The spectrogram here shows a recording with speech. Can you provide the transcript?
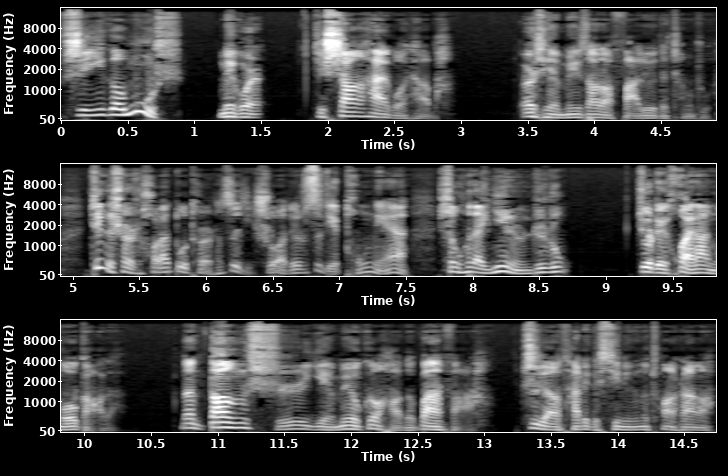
是一个牧师，美国人就伤害过他吧，而且没遭到法律的惩处。这个事儿是后来杜特尔特自己说的，就是自己童年生活在阴影之中，就这坏蛋给我搞的。那当时也没有更好的办法治疗他这个心灵的创伤啊，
